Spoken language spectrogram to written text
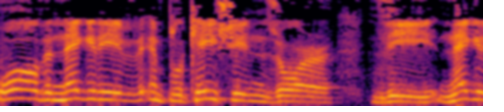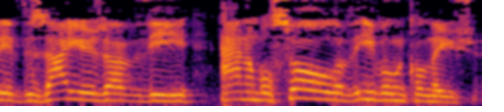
all the negative implications or the negative desires of the animal soul of the evil inclination.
